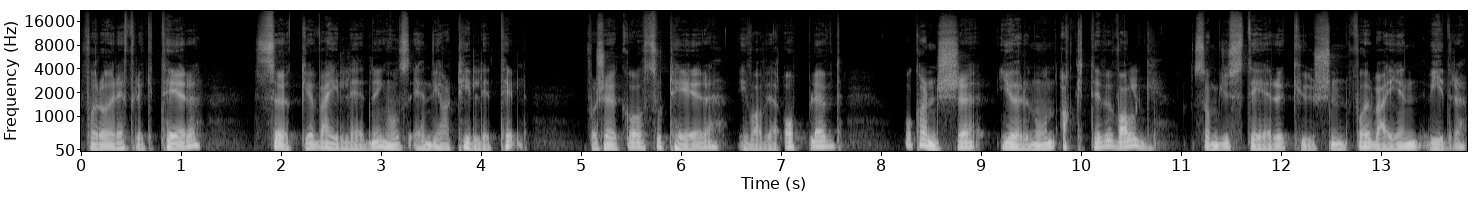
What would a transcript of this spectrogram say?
for å reflektere, søke veiledning hos en vi har tillit til, forsøke å sortere i hva vi har opplevd, og kanskje gjøre noen aktive valg som justerer kursen for veien videre.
